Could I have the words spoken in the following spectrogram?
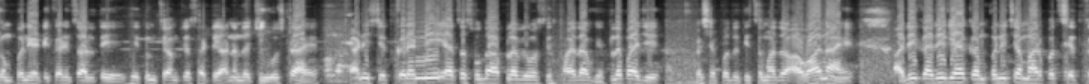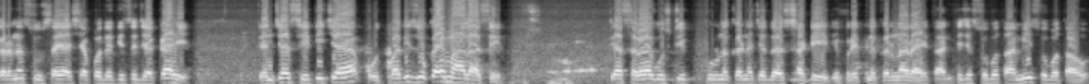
कंपनी या ठिकाणी चालते. हे तुमच्या आमच्यासाठी आनंदाची गोष्ट आहे. आणि शेतकऱ्यांनी याचा सुद्धा आपला व्यवस्थित फायदा घेतला पाहिजे अशा पद्धतीचं माझं आव्हान आहे. अधिक अधिकाधिक या कंपनीच्या मार्फत शेतकऱ्यांना सुसाय अशा पद्धतीचं जे काही त्यांच्या शेतीच्या उत्पादित जो काही माल असेल त्या सगळ्या गोष्टी पूर्ण करण्याच्या साठी ते प्रयत्न करणार आहेत आणि त्याच्यासोबत आम्ही सोबत आहोत.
